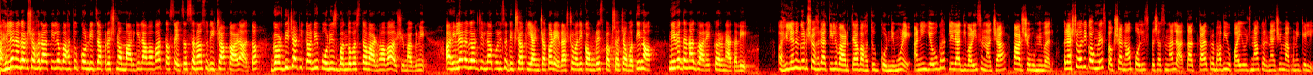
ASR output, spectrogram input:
अहिल्यानगर शहरातील वाहतूक कोंडीचा प्रश्न मार्गी लावावा तसेच सणासुदीच्या काळात गर्दीच्या ठिकाणी पोलीस बंदोबस्त वाढवावा अशी मागणी. अहिल्यानगर जिल्हा पोलीस अधीक्षक यांच्याकडे राष्ट्रवादी काँग्रेस पक्षाच्या वतीनं निवेदनाद्वारे करण्यात आली. अहिल्यानगर शहरातील वाढत्या वाहतूक कोंडीमुळे आणि येऊ घातलेल्या दिवाळी सणाच्या पार्श्वभूमीवर राष्ट्रवादी काँग्रेस पक्षानं पोलीस प्रशासनाला तात्काळ प्रभावी उपाययोजना करण्याची मागणी केली.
